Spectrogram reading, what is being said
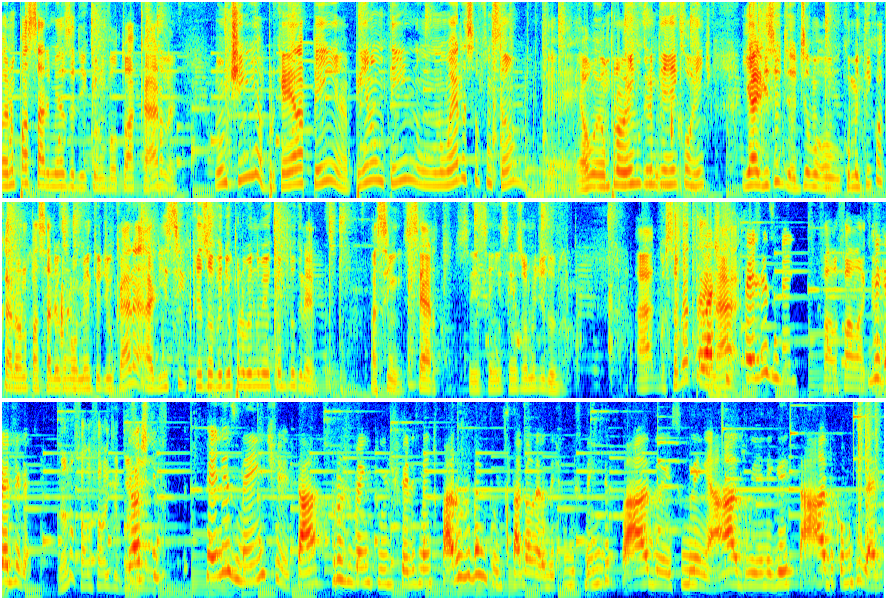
ano passado mesmo ali, quando voltou a Carla, não tinha, porque aí era Penha. Penha não tem, não, não era essa função. É, é um é um problema que o Grêmio tem recorrente. E a Alice, eu, eu- eu comentei com a Carol ano passado em algum momento, eu digo, cara, a Alice resolveria o problema do meio campo do Grêmio. Assim, certo, sem, sem, sem sombra de dúvida. Ah, sobre a Eu acho Tainá. que felizmente. Fala, fala, cara. Diga, diga. Não, não, fala, fala depois. Eu acho que felizmente, tá? Pro juventude, felizmente para o juventude, tá, galera? Deixando isso bem grifado e sublinhado e negritado, como quiserem.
